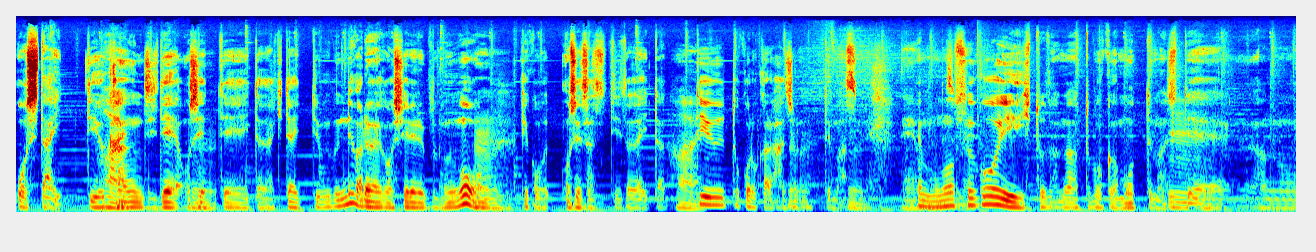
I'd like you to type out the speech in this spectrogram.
をしたい。っていう感じで教えていただきたいっていう部分で我々が教えれる部分をうん。結構教えさせていただいたっていうところから始まってますね。もものすごい人だなと僕は思ってまして、あの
